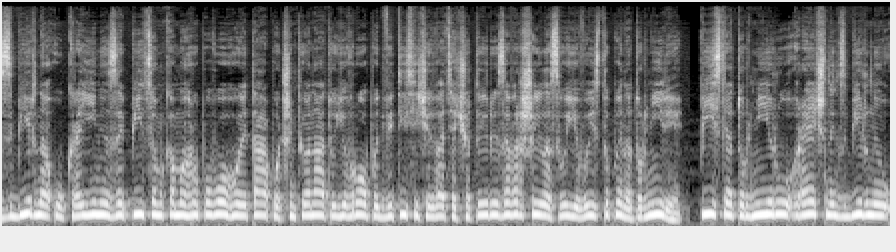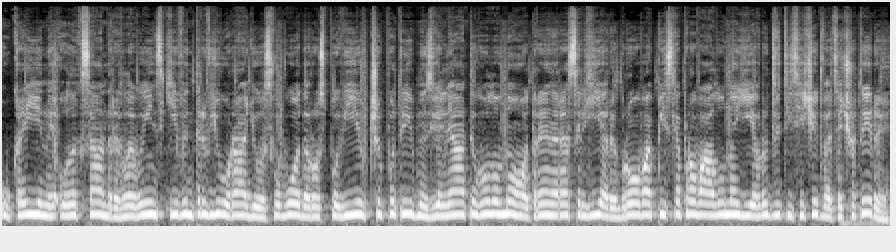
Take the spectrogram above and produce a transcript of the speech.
Збірна України за підсумками групового етапу чемпіонату Європи 2024 завершила свої виступи на турнірі. Після турніру речник збірної України Олександр Глевинський в інтерв'ю Радіо Свобода розповів, чи потрібно звільняти головного тренера Сергія Риброва після провалу на Євро 2024.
